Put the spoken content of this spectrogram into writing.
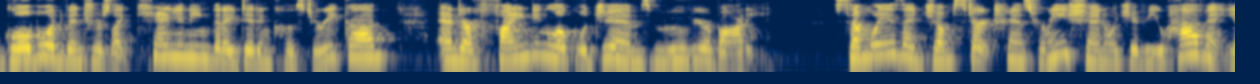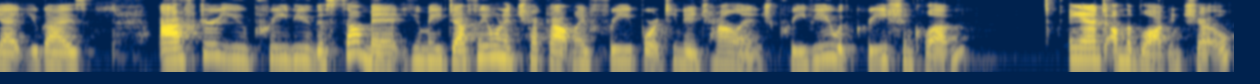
global adventures like canyoning that I did in Costa Rica, and are finding local gyms move your body. Some ways I jumpstart transformation, which if you haven't yet, you guys, after you preview the summit, you may definitely want to check out my free 14 day challenge preview with Creation Club and on the blog and show.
